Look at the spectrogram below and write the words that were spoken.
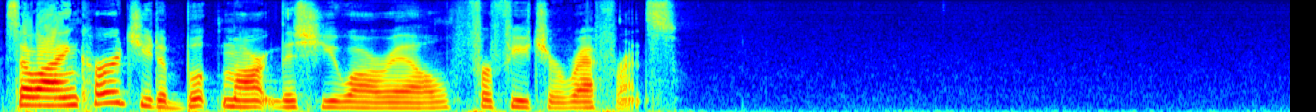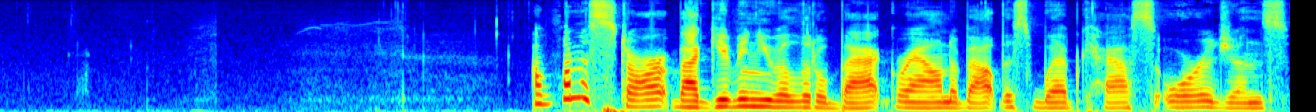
So I encourage you to bookmark this URL for future reference. I want to start by giving you a little background about this webcast's origins.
